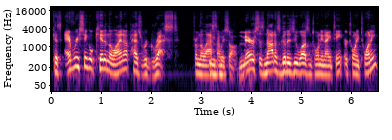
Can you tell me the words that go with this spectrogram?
because every single kid in the lineup has regressed from the last mm-hmm. time we mm-hmm. saw him. Maris is not as good as he was in 2019 or 2020.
